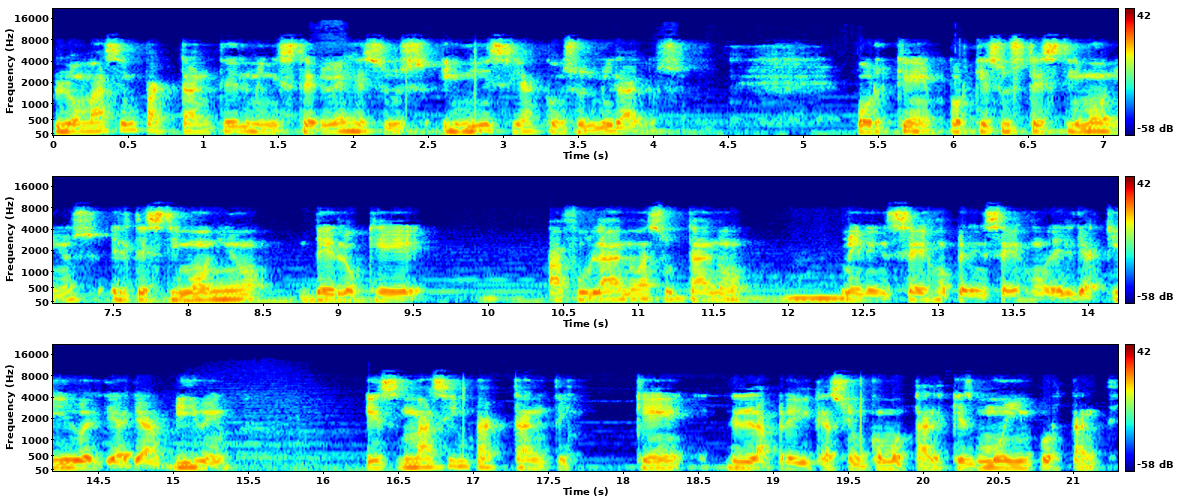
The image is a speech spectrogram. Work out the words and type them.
lo más impactante del ministerio de Jesús inicia con sus milagros. ¿Por qué? Porque sus testimonios, el testimonio de lo que a fulano, a sutano, merencejo, perencejo, el de aquí o el de allá viven, es más impactante que la predicación como tal, que es muy importante.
